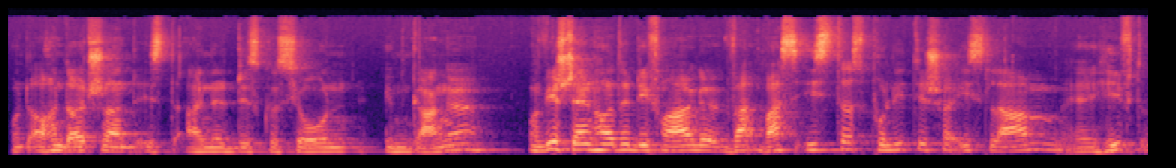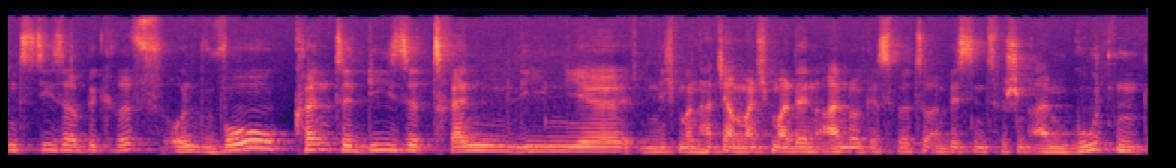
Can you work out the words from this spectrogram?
Und auch in Deutschland ist eine Diskussion im Gange. Und wir stellen heute die Frage, was ist das politischer Islam? Äh, hilft uns dieser Begriff? Und wo könnte diese Trennlinie, nicht, man hat ja manchmal den Eindruck, es wird so ein bisschen zwischen einem guten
